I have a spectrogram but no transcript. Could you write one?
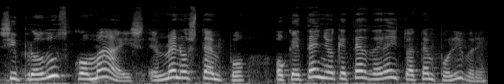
Si produzco máis en menos tempo, o que teño é que ter dereito a tempo libre.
